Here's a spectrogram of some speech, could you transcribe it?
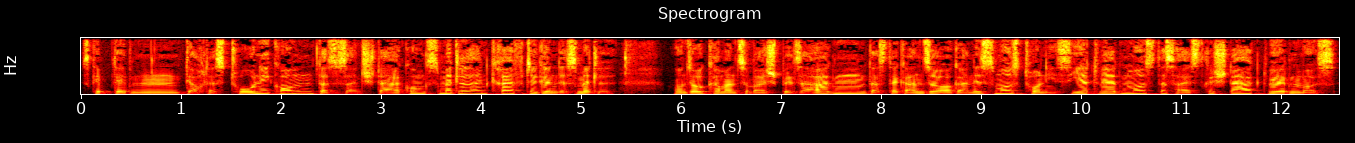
Es gibt eben auch das Tonikum, das ist ein Stärkungsmittel, ein kräftigendes Mittel. Und so kann man zum Beispiel sagen, dass der ganze Organismus tonisiert werden muss, das heißt gestärkt werden muss.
